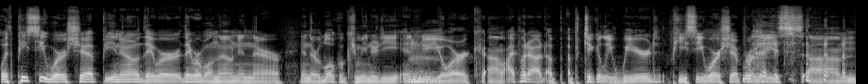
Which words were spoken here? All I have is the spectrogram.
with PC Worship, you know, they were they were well known in their in their local community in New York. Um, I put out a, a particularly weird PC Worship Right. release. Um,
